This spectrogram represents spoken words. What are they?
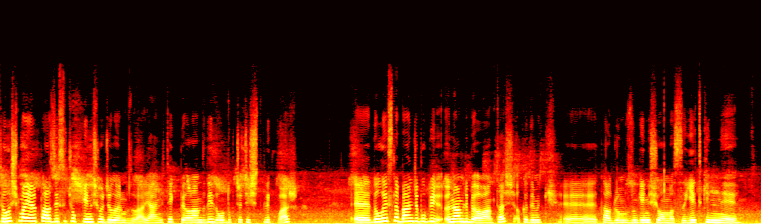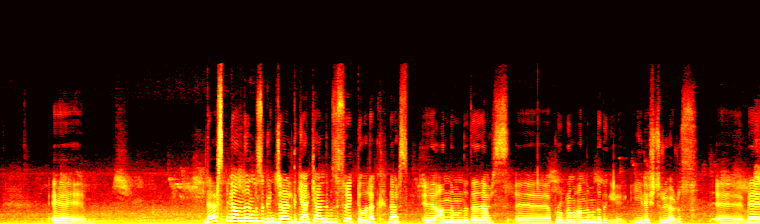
Çalışma yelpazesi çok geniş hocalarımız var. Yani tek bir alanda değil oldukça çeşitlilik var. E, dolayısıyla bence bu bir önemli bir avantaj. Akademik e, kadromuzun geniş olması, yetkinliği. E, ders planlarımızı güncelledik. Yani kendimizi sürekli olarak ders e, anlamında da, ders e, programı anlamında da iyileştiriyoruz. Ve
